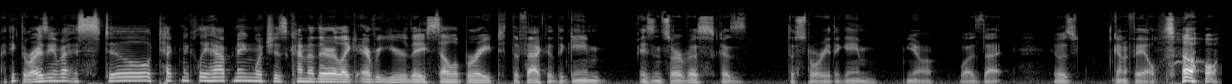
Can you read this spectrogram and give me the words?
I think the Rising event is still technically happening, which is kind of their like every year they celebrate the fact that the game is in service because the story of the game, you know, was that it was gonna fail. So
